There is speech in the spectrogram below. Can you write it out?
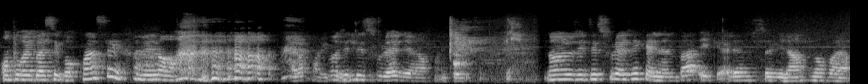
On pourrait passer pour coincé, mais non. alors j'étais soulagée alors Non, j'étais soulagée qu'elle n'aime pas et qu'elle aime celui-là. Donc voilà.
